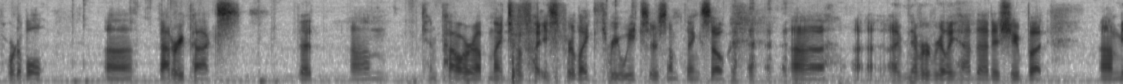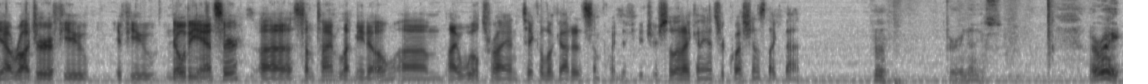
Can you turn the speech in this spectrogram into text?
portable uh, battery packs that um, can power up my device for like three weeks or something. So uh, I've never really had that issue. But um, yeah, Roger, if you if you know the answer uh, sometime, let me know. Um, I will try and take a look at it at some point in the future so that I can answer questions like that. Very nice. All right,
